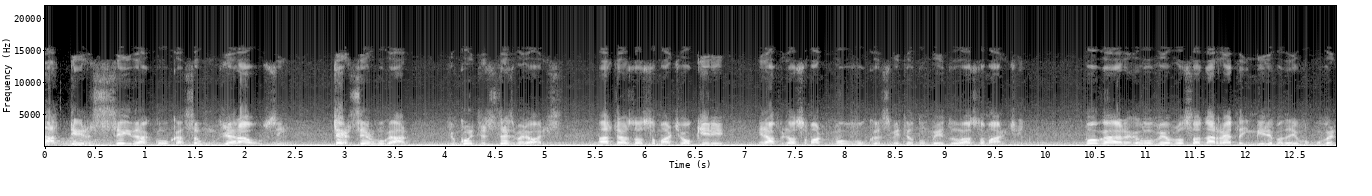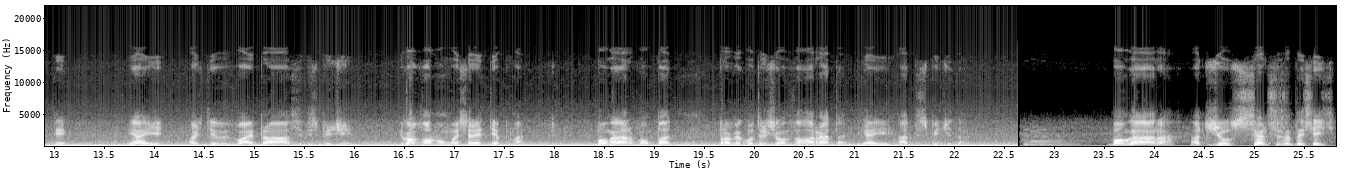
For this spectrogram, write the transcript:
na terceira colocação geral, sim, terceiro lugar. Ficou entre os três melhores. Atrás do Aston Martin Valkyrie e na frente do Aston Martin Vulcan se meteu no meio do Aston Martin. Bom, galera, eu vou ver a velocidade na reta em milha, mas daí eu vou converter. E aí a gente vai pra se despedir. De qualquer forma, um excelente tempo, né? Bom, galera, vamos pra ver quanto ele chegou no final da reta e aí a despedida. Bom, galera, atingiu 166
